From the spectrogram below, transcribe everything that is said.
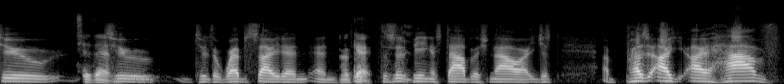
to To them. to to the website and and Okay. this is being established now. I just uh, pres- I I have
